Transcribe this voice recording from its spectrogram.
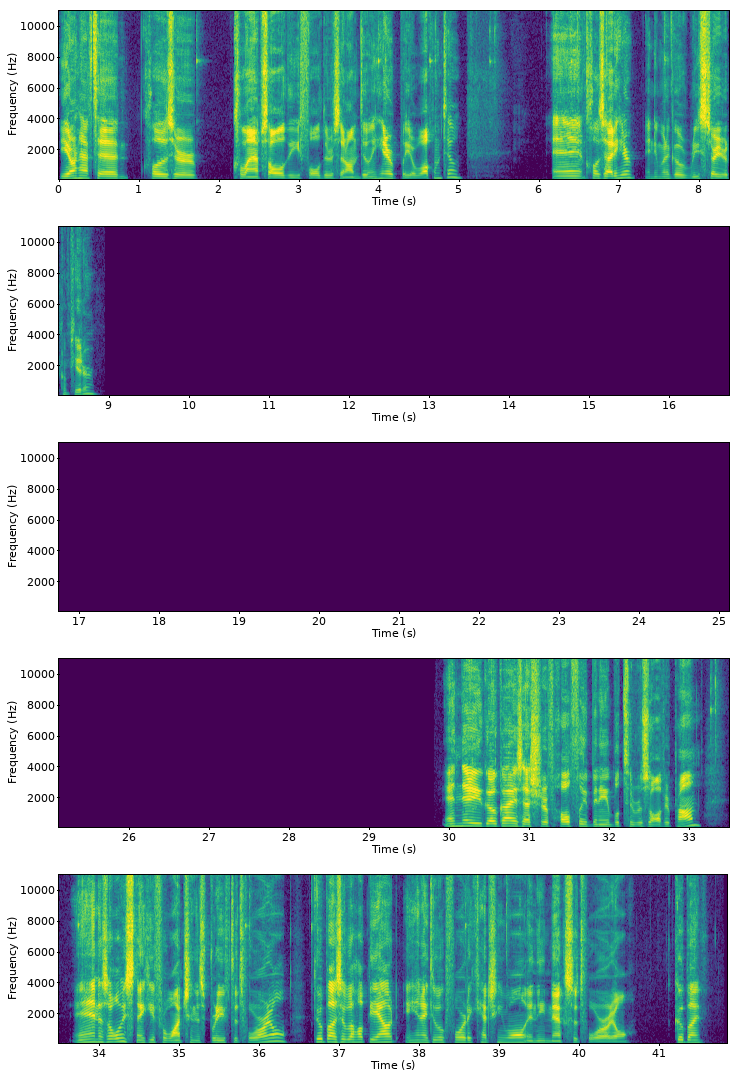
You don't have to close or collapse all the folders that I'm doing here, but you're welcome to. And close out of here, and you want to go restart your computer. And there you go guys, I should have hopefully been able to resolve your problem. And as always, thank you for watching this brief tutorial. Do hope I was able to help you out, and I do look forward to catching you all in the next tutorial. Goodbye.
